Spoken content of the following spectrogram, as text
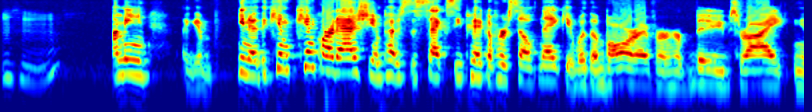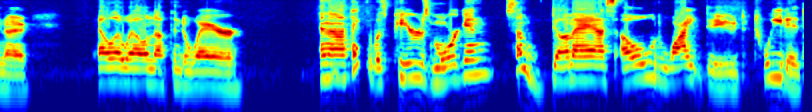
Mm-hmm. I mean, you know, the Kim Kim Kardashian posts a sexy pic of herself naked with a bar over her boobs, right? You know, LOL, nothing to wear. And I think it was Piers Morgan, some dumbass old white dude, tweeted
